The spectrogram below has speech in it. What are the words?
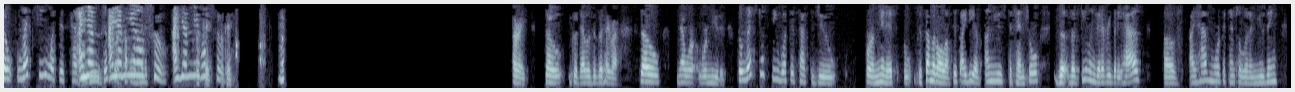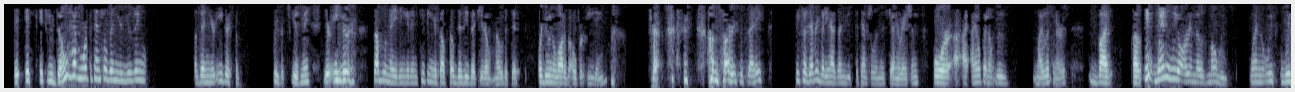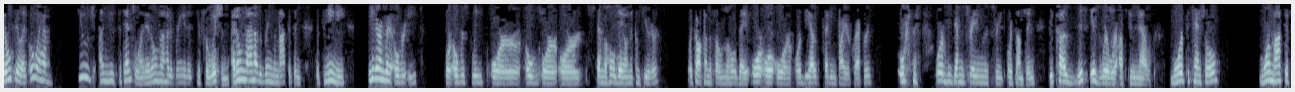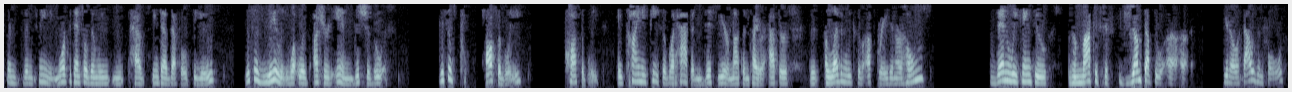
So let's see what this has I to am, do just I for a am couple me of minutes. also. I am me Okay, also. okay. All right. So good. That was a good hurrah. So now we're we're muted. So let's just see what this has to do for a minute to sum it all up. This idea of unused potential, the the feeling that everybody has of I have more potential than I'm using. If if you don't have more potential than you're using, then you're either please excuse me, you're either sublimating it and keeping yourself so busy that you don't notice it, or doing a lot of overeating. I'm sorry to say, because everybody has unused potential in this generation, or I, I hope I don't lose my listeners, but uh, it, when we are in those moments, when we, we don't feel like, oh, I have huge unused potential and I don't know how to bring it to fruition, I don't know how to bring the makif and the pnimi, either I'm going to overeat or oversleep or or or spend the whole day on the computer or talk on the phone the whole day or or or or be out setting firecrackers or or be demonstrating in the street or something because this is where we're up to now. More potential, more makif than than pnimi, more potential than we have seem to have vessels to use. This is really what was ushered in this Shavuos. This is possibly, possibly a tiny piece of what happened this year, Matan Torah, after the 11 weeks of upgrade in our homes. Then we came to the makif just jumped up to, a, a, you know, a thousandfold.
